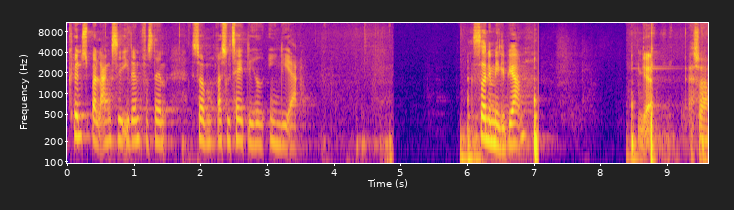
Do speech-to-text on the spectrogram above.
kønsbalance i den forstand, som resultatlighed egentlig er? Så er det Mikkel Bjørn. Ja, altså,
